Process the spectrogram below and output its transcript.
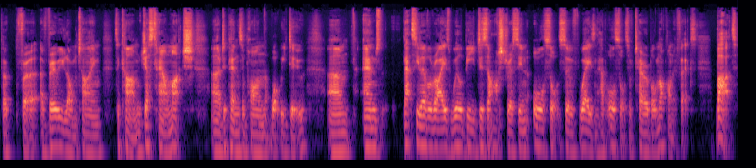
for, for a very long time to come. Just how much uh, depends upon what we do. Um, and that sea level rise will be disastrous in all sorts of ways and have all sorts of terrible knock on effects. But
